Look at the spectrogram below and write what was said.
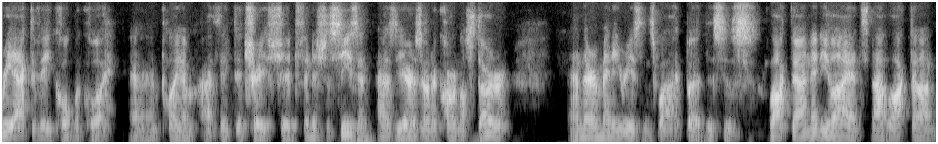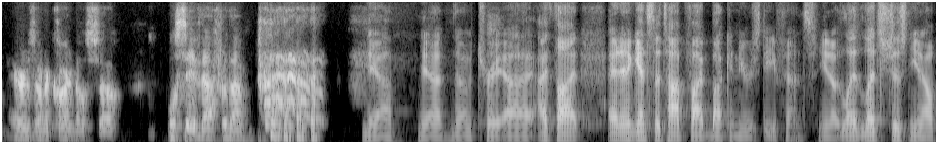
reactivate Colt McCoy and, play him. I think that Trace should finish the season as the Arizona Cardinal starter. And there are many reasons why, but this is locked on Nittany Lions, not locked on Arizona Cardinals. So we'll save that for them. yeah. Yeah, no, Trey. Uh, I thought, and against the top five Buccaneers defense, you know, let, us just, you know,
